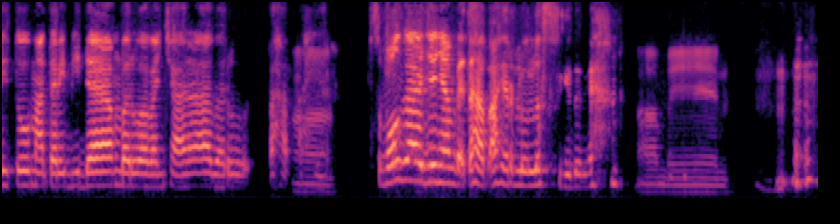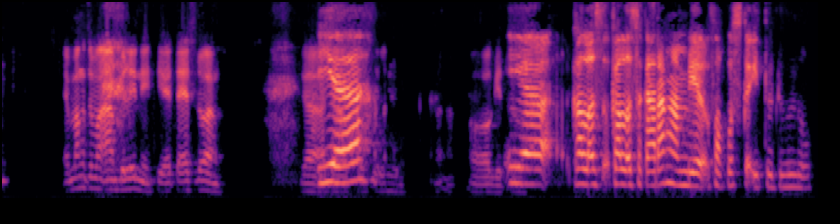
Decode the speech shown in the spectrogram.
itu materi bidang, baru wawancara, baru tahap uh. akhir. Semoga aja nyampe tahap akhir lulus gitu kan. Amin. Emang cuma ambil ini di ETS doang? Gak, iya. Oh gitu. Iya, kalau kalau sekarang ambil fokus ke itu dulu.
